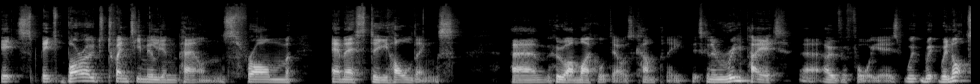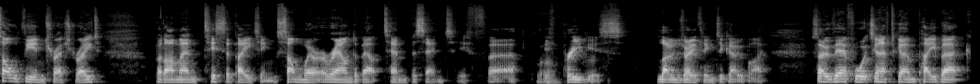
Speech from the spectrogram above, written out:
it's it's borrowed twenty million pounds from MSD Holdings, um, who are Michael Dell's company. It's going to repay it uh, over four years. We, are we, not told the interest rate, but I'm anticipating somewhere around about ten percent if uh, if previous loans are anything to go by. So therefore, it's going to have to go and pay back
